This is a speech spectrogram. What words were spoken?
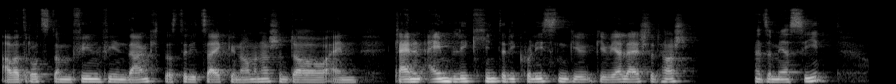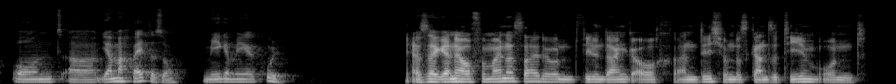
aber trotzdem vielen, vielen Dank, dass du die Zeit genommen hast und da einen kleinen Einblick hinter die Kulissen ge gewährleistet hast. Also merci und äh, ja, mach weiter so. Mega, mega cool. Ja, sehr gerne auch von meiner Seite und vielen Dank auch an dich und das ganze Team und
